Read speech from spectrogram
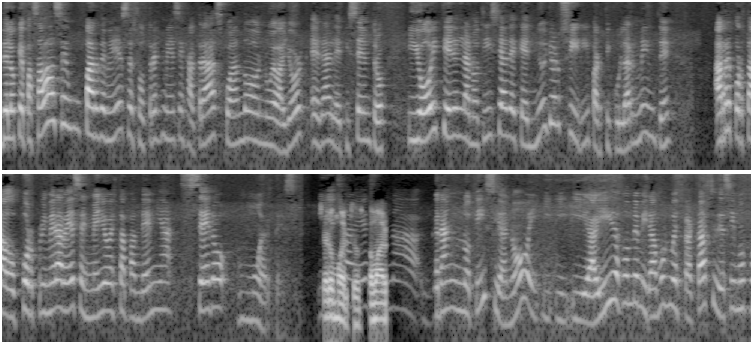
de lo que pasaba hace un par de meses o tres meses atrás cuando Nueva York era el epicentro y hoy tienen la noticia de que New York City particularmente ha reportado por primera vez en medio de esta pandemia cero muertes. Cero muertos. Tomar. gran noticia, ¿no? Y, ahí es donde miramos nuestra casa y decimos,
